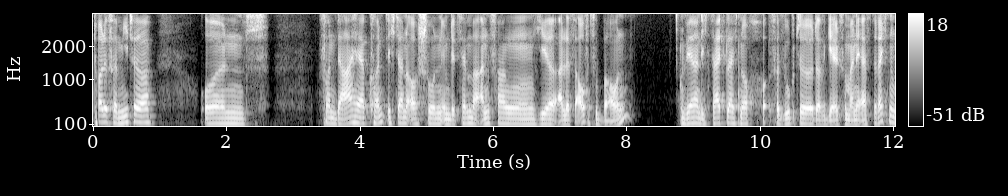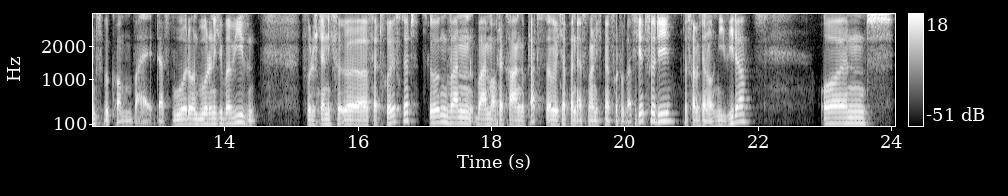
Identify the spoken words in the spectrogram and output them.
Tolle Vermieter und von daher konnte ich dann auch schon im Dezember anfangen, hier alles aufzubauen. Während ich zeitgleich noch versuchte, das Geld für meine erste Rechnung zu bekommen, weil das wurde und wurde nicht überwiesen. Ich wurde ständig äh, vertröstet. Irgendwann war mir auch der Kragen geplatzt. Also ich habe dann erstmal nicht mehr fotografiert für die. Das habe ich dann auch nie wieder. Und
